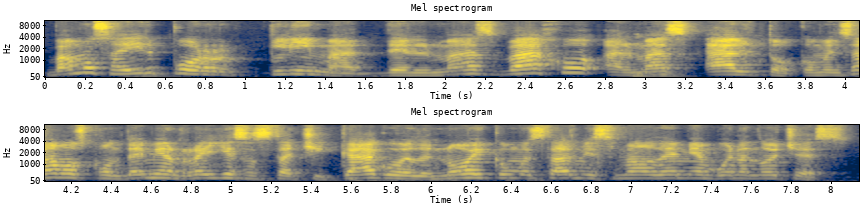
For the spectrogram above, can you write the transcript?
Vamos a ir por clima, del más bajo al más alto. Comenzamos con Demian Reyes hasta Chicago, Illinois. ¿Cómo estás, mi estimado Demian? Buenas noches.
